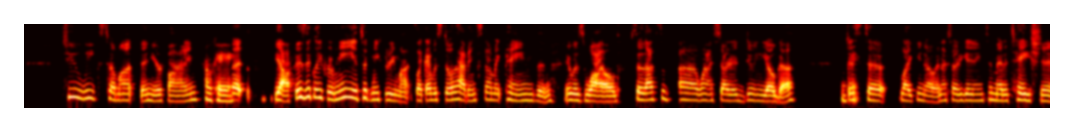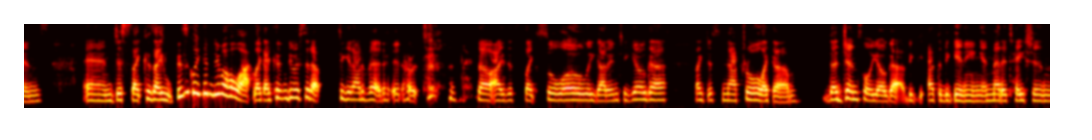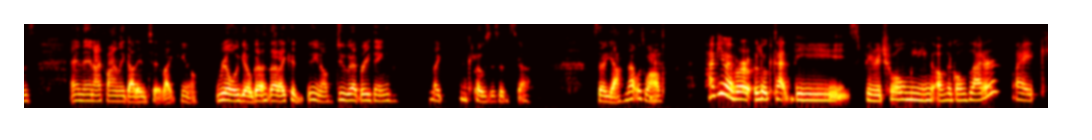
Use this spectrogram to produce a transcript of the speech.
two weeks to a month, then you're fine. Okay. But yeah, physically for me, it took me three months. Like I was still having stomach pains and it was wild. So that's uh, when I started doing yoga okay. just to like, you know, and I started getting into meditations and just like, cause I physically couldn't do a whole lot. Like I couldn't do a sit up to get out of bed. It hurt. so I just like slowly got into yoga, like just natural, like um the gentle yoga at the beginning and meditations. And then i finally got into like you know real yoga that i could you know do everything like okay. poses and stuff. So yeah that was wild. Have you ever looked at the spiritual meaning of the gallbladder? Like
